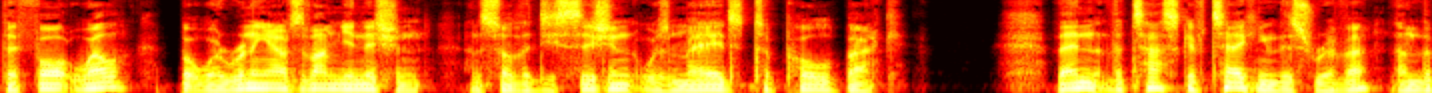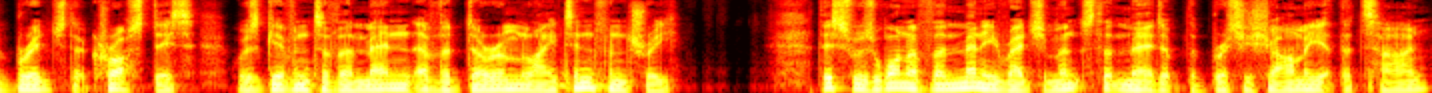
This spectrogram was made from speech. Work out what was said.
They fought well, but were running out of ammunition, and so the decision was made to pull back. Then the task of taking this river and the bridge that crossed it was given to the men of the Durham Light Infantry. This was one of the many regiments that made up the British Army at the time.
